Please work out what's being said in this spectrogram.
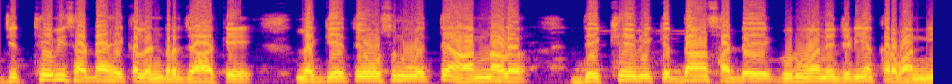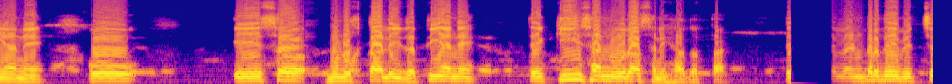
ਜਿੱਥੇ ਵੀ ਸਾਡਾ ਇਹ ਕੈਲੰਡਰ ਜਾ ਕੇ ਲੱਗੇ ਤੇ ਉਸ ਨੂੰ ਇਹ ਧਿਆਨ ਨਾਲ ਦੇਖੇ ਵੀ ਕਿੱਦਾਂ ਸਾਡੇ ਗੁਰੂਆਂ ਨੇ ਜਿਹੜੀਆਂ ਕੁਰਬਾਨੀਆਂ ਨੇ, ਉਹ ਇਸ ਮਨੁੱਖਤਾ ਲਈ ਦਿੱਤੀਆਂ ਨੇ ਤੇ ਕੀ ਸਾਨੂੰ ਉਹਦਾ ਸੁਨੇਹਾ ਦਿੱਤਾ ਹੈ। ਕੈਲੰਡਰ ਦੇ ਵਿੱਚ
